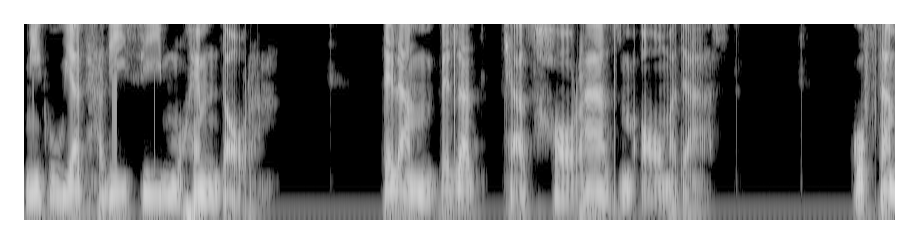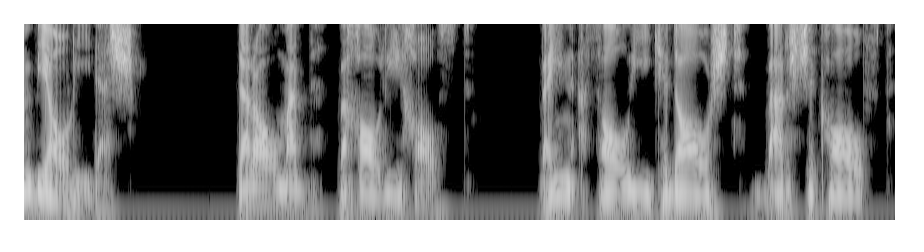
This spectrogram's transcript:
می‌گوید حدیثی مهم دارم. دلم بزد که از خارزم آمده است. گفتم بیاریدش. در آمد و خالی خواست و این عصایی که داشت برشکافت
